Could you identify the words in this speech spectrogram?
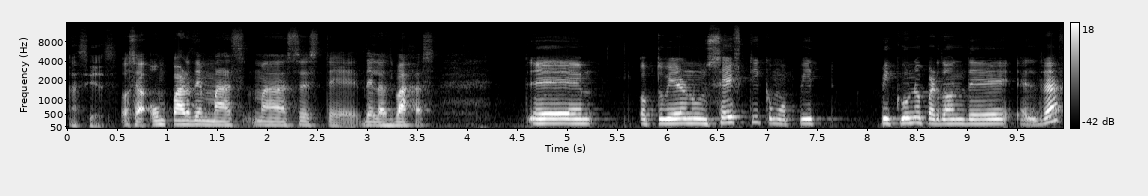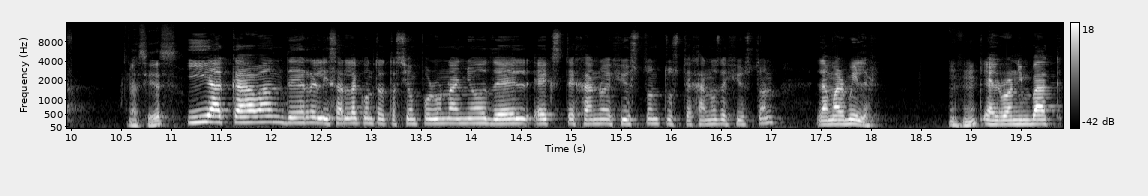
Así es. O sea, un par de más, más este, de las bajas. Eh, obtuvieron un safety como pick, pick uno, perdón, del el draft. Así es. Y acaban de realizar la contratación por un año del ex tejano de Houston, tus tejanos de Houston, Lamar Miller. El running back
